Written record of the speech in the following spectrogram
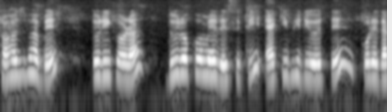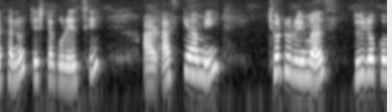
সহজভাবে তৈরি করা দুই রকমের রেসিপি একই ভিডিওতে করে দেখানোর চেষ্টা করেছি। আর আজকে আমি ছোট রুই মাছ দুই রকম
